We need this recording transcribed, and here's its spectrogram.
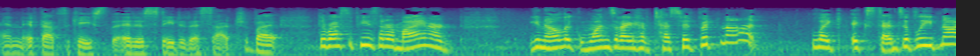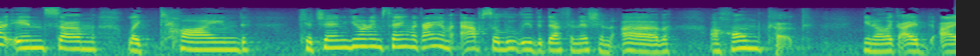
and if that's the case, it is stated as such. But the recipes that are mine are, you know, like ones that I have tested, but not like extensively, not in some like timed kitchen. You know what I'm saying? Like I am absolutely the definition of a home cook. You know, like I I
